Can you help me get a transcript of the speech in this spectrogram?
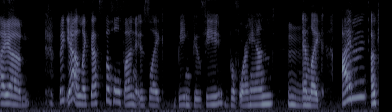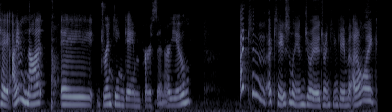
I um but yeah, like that's the whole fun is like being goofy beforehand Mm. and like I'm okay, I am not a drinking game person, are you? I can occasionally enjoy a drinking game, but I don't like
